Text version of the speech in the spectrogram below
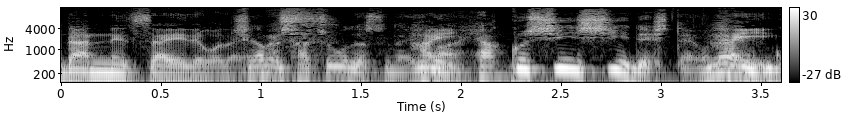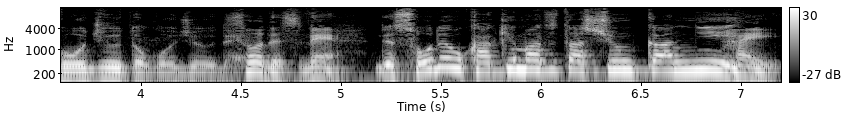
断熱材でございます。ちなみに社長ですね、今 100cc でしたよね、はい、50と50で。そうですね。で、それをかき混ぜた瞬間に、はい。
